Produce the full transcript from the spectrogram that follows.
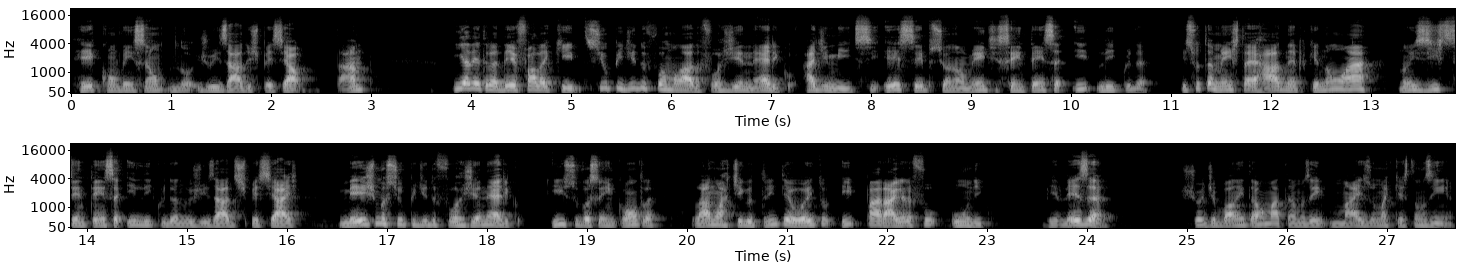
reconvenção no juizado especial. Tá? E a letra D fala que, se o pedido formulado for genérico, admite-se excepcionalmente sentença ilíquida. Isso também está errado, né? Porque não há, não existe sentença ilíquida nos juizados especiais, mesmo se o pedido for genérico. Isso você encontra lá no artigo 38 e parágrafo único. Beleza? Show de bola então, matamos aí mais uma questãozinha.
